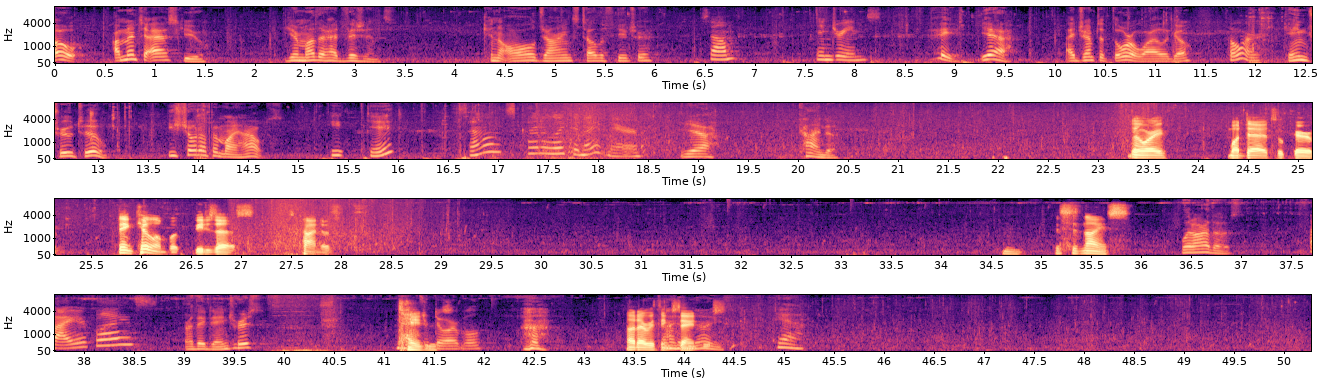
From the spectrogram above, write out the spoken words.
Oh, I meant to ask you. Your mother had visions. Can all giants tell the future? Some. In dreams. Hey, yeah. I dreamt of Thor a while ago. Thor. Came true, too. He showed up at my house. He did? Sounds kind of like a nightmare. Yeah, kinda. Don't worry. My dad took care of him. Didn't kill him, but beat his ass. Kind of. Hmm. This is nice. What are those? Fireflies? Are they dangerous? That's Dangerous. adorable. Not everything's Kinda dangerous. nice. Yeah.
